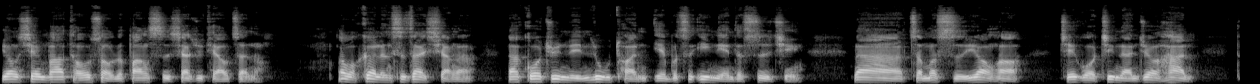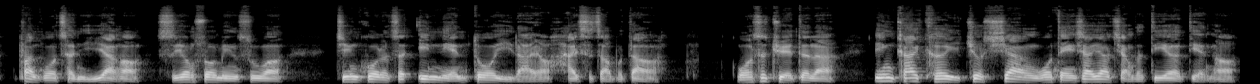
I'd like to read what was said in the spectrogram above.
用先发投手的方式下去调整哦。那我个人是在想啊，那郭俊霖入团也不是一年的事情，那怎么使用哈？结果竟然就和范国成一样哈，使用说明书啊，经过了这一年多以来哦，还是找不到。我是觉得啦，应该可以，就像我等一下要讲的第二点哈，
